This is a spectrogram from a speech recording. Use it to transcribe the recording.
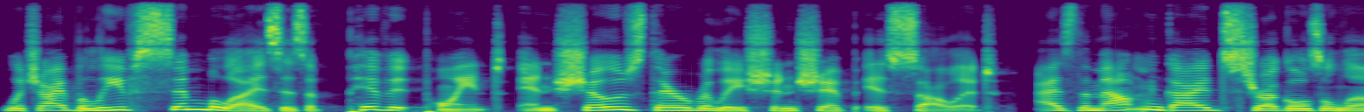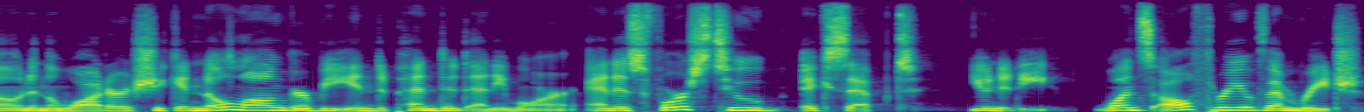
which I believe symbolizes a pivot point and shows their relationship is solid. As the mountain guide struggles alone in the water, she can no longer be independent anymore and is forced to accept unity. Once all three of them reach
